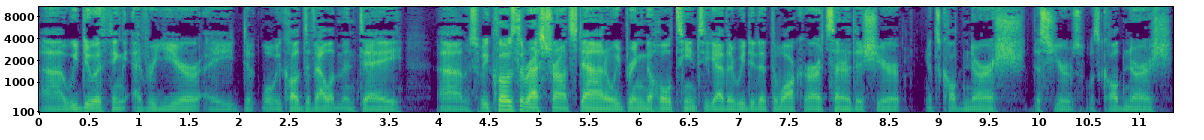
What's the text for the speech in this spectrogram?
uh, we do a thing every year, a de- what we call Development Day Um, so we close the restaurants down and we bring the whole team together. We did it at the Walker Arts Center this year. It's called Nourish. This year was called Nourish.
